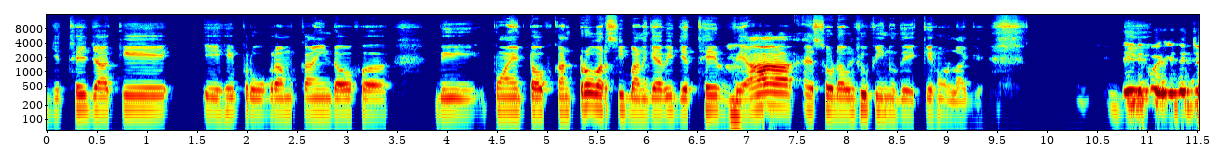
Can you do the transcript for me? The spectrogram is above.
ਜਿੱਥੇ ਜਾ ਕੇ ਇਹ ਪ੍ਰੋਗਰਾਮ ਕਾਈਂਡ ਆਫ ਵੀ ਪੁਆਇੰਟ ਆਫ ਕੰਟਰੋਵਰਸੀ ਬਣ ਗਿਆ ਵੀ ਜਿੱਥੇ ਵਿਆਹ ਐਸਓਡਬਲਯੂਪੀ ਨੂੰ ਦੇਖ ਕੇ ਹੋਣ ਲੱਗ ਗਏ ਇਹ ਦੇਖੋ ਇਹਦੇ 'ਚ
